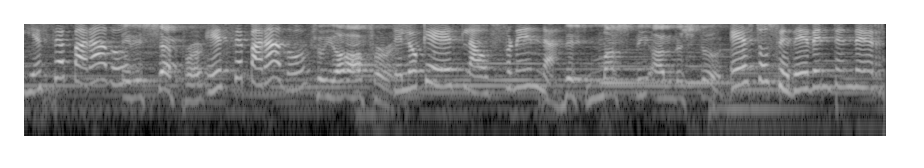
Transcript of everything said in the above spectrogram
Y es separado, it is separate es separado to your de offering lo que es la ofrenda. this must be understood Esto se debe entender,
